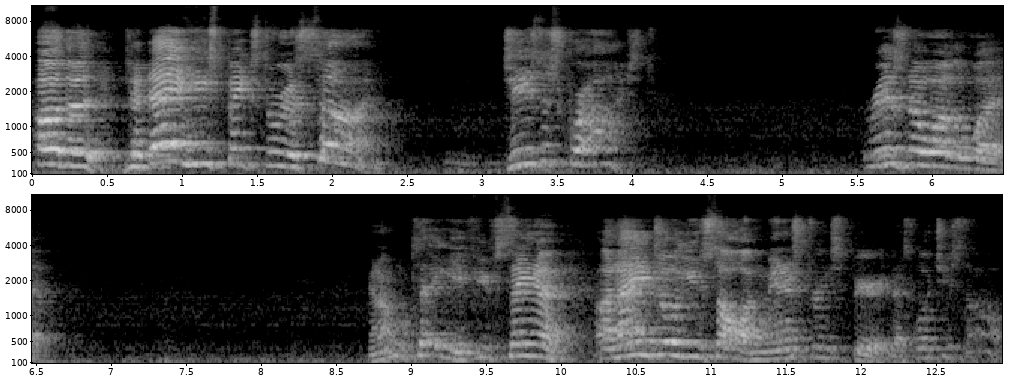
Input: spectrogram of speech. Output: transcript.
other. Today he speaks through his son. Jesus Christ. There is no other way. And I'm going to tell you, if you've seen a, an angel, you saw a ministering spirit. That's what you saw.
